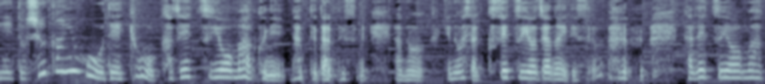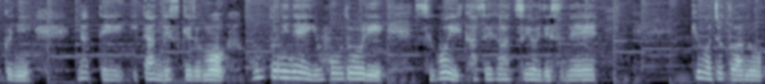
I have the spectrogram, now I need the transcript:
えっ、ー、と、週間予報で今日風強マークになってたんですね。あの、江上さん、癖強じゃないですよ。風強マークになっていたんですけども、本当にね、予報通り、すごい風が強いですね。今日はちょっとあの、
